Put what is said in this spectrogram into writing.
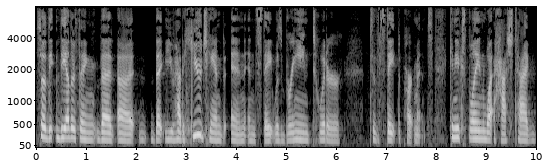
So the the other thing that uh, that you had a huge hand in in state was bringing Twitter to the State Department. Can you explain what hashtag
